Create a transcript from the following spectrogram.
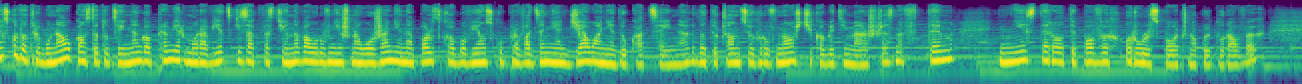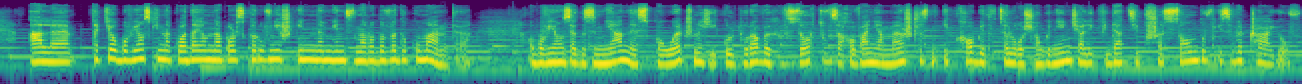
Wniosku do Trybunału Konstytucyjnego premier Morawiecki zakwestionował również nałożenie na Polskę obowiązku prowadzenia działań edukacyjnych dotyczących równości kobiet i mężczyzn, w tym niestereotypowych ról społeczno-kulturowych, ale takie obowiązki nakładają na Polskę również inne międzynarodowe dokumenty obowiązek zmiany społecznych i kulturowych wzorców zachowania mężczyzn i kobiet w celu osiągnięcia likwidacji przesądów i zwyczajów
